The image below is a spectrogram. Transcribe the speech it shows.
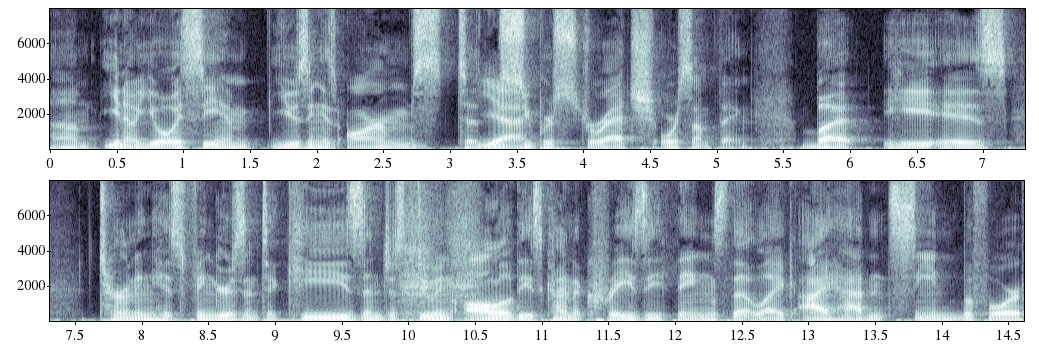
Um, you know, you always see him using his arms to Yeah. super stretch or something, but he is turning his fingers into keys and just doing all of these kind of crazy things that like I hadn't seen before.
